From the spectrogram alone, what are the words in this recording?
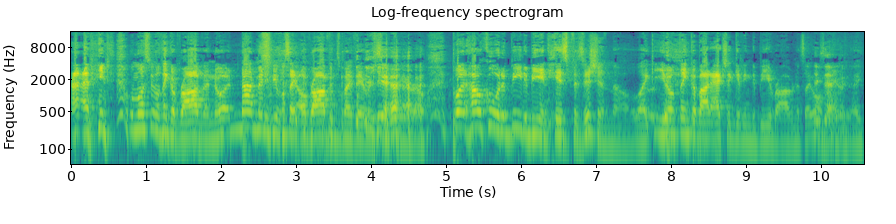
I I mean, when most people think of Robin, not many people say, "Oh, Robin's my favorite Yeah. superhero." But how cool would it be to be in his position, though? Like, you don't think about actually getting to be Robin. It's like, oh Exactly. man,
